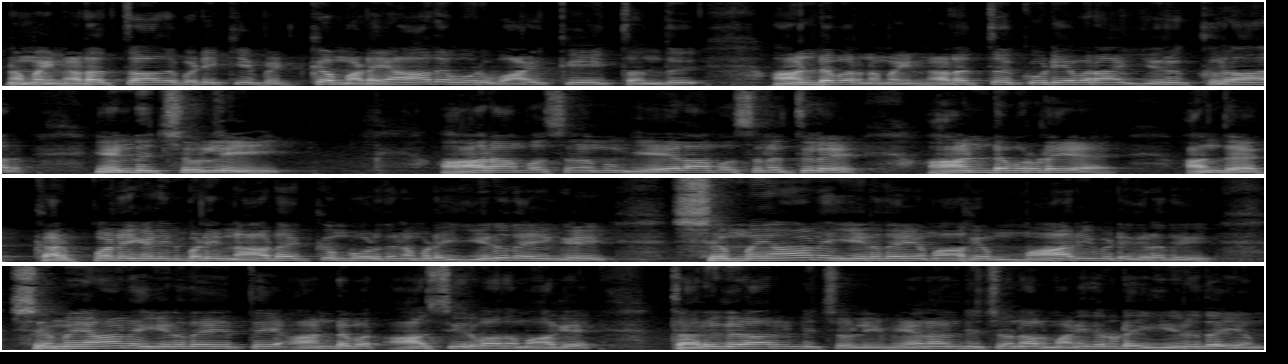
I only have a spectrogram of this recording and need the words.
நம்மை நடத்தாதபடிக்கு வெட்கமடையாத ஒரு வாழ்க்கையை தந்து ஆண்டவர் நம்மை நடத்தக்கூடியவராய் இருக்கிறார் என்று சொல்லி ஆறாம் வசனமும் ஏழாம் வசனத்திலே ஆண்டவருடைய அந்த கற்பனைகளின்படி நடக்கும் பொழுது நம்முடைய இருதயங்கள் செம்மையான இருதயமாக மாறிவிடுகிறது. செம்மையான இருதயத்தை ஆண்டவர் ஆசீர்வாதமாக தருகிறார் என்று சொல்லி ஏனென்று சொன்னால் மனிதனுடைய இருதயம்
